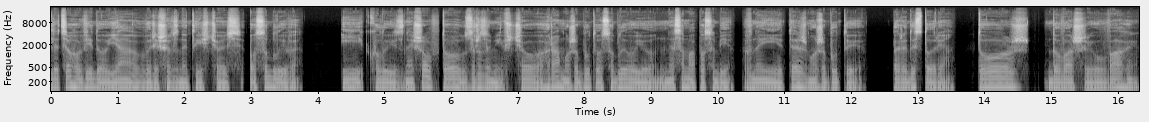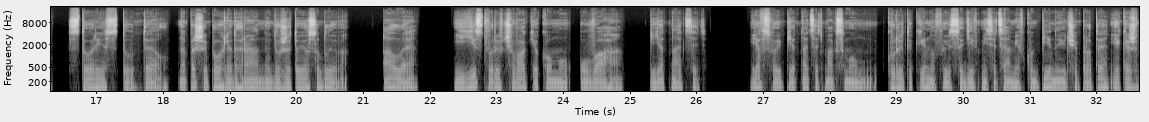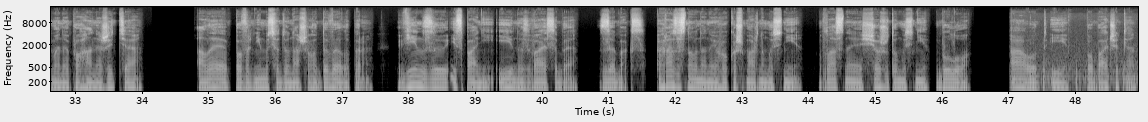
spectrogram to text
Для цього відео я вирішив знайти щось особливе. І коли знайшов, то зрозумів, що гра може бути особливою не сама по собі, в неї теж може бути передісторія. Тож, до вашої уваги, Stories to Tell. На перший погляд, гра не дуже то й особлива, але її створив чувак, якому увага 15. Я в свої 15 максимум курити кинув і сидів місяцями в компі, ниючи про те, яке ж в мене погане життя. Але повернімося до нашого девелопера. Він з Іспанії і називає себе Zebax. Гра заснована на його кошмарному сні. Власне, що ж у тому сні було? А от і побачите.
